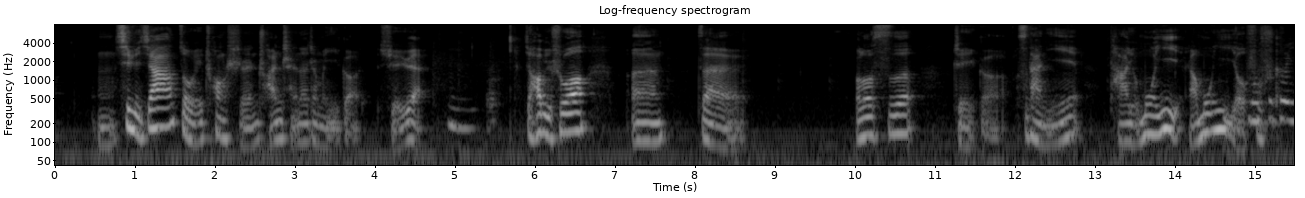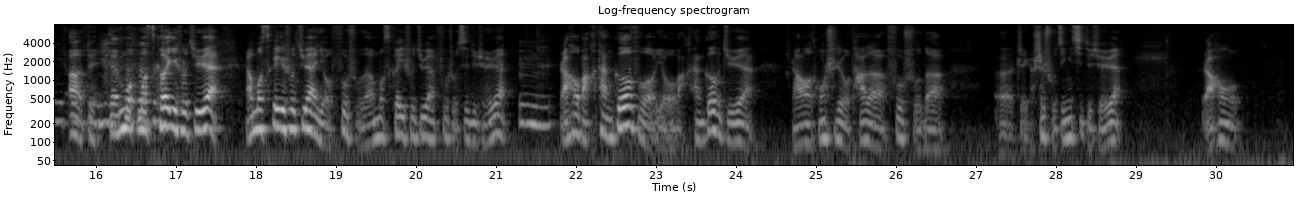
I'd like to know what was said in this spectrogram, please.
嗯戏剧家作为创始人传承的这么一个学院。嗯。就好比说，嗯、在俄罗斯这个斯坦尼，他有莫艺，然后莫艺有附斯科艺术啊，对对，莫莫斯科艺术剧院，然后莫斯科艺术剧院有附属的莫斯科艺术剧院附属戏剧学院，嗯。然后瓦克坦戈夫有瓦克坦戈夫剧院，然后同时有它的附属的呃这个史楚金戏剧学院，然后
